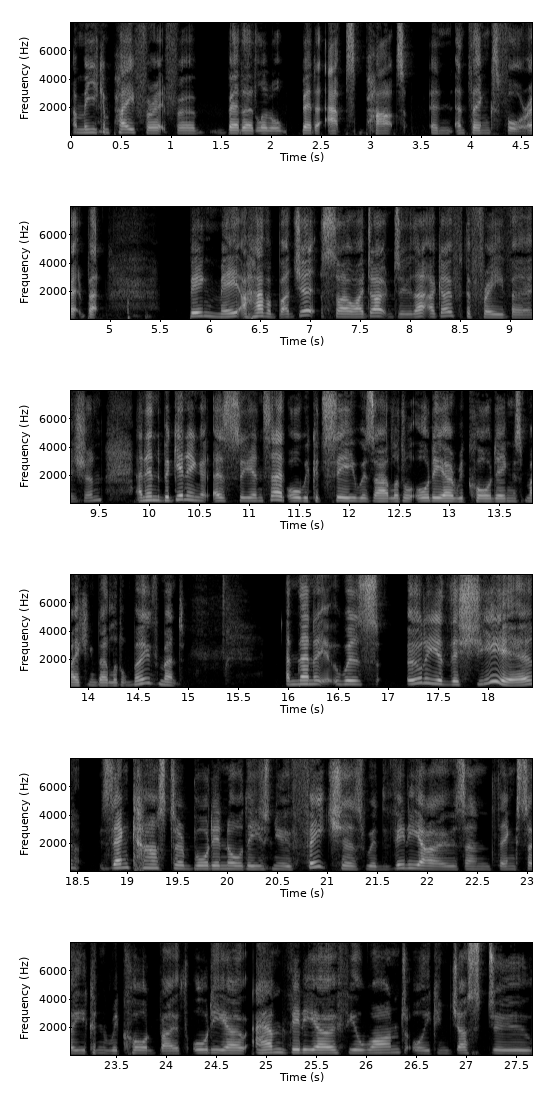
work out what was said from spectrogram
I mean, you can pay for it for better little better apps parts and, and things for it, but being me, I have a budget, so I don't do that. I go for the free version. And in the beginning, as Suyin said, all we could see was our little audio recordings making their little movement. And then it was earlier this year, Zencastr brought in all these new features with videos and things, so you can record both audio and video if you want, or you can just do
